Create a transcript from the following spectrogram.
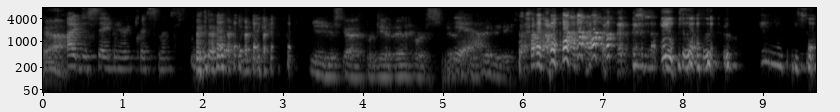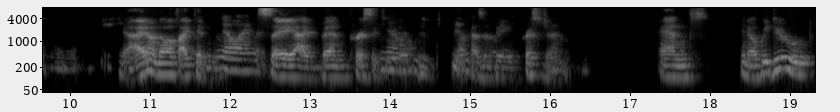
Yeah. I just say Merry Christmas. You just gotta forgive them for. Yeah. stupidity. Yeah, I don't know if I can No, I would, say I've been persecuted No. because of being Christian. And, you know, we do,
